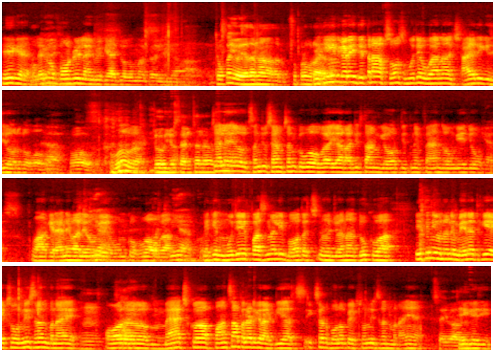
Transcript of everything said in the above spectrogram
ठीक है। लेकिन वो बाउंड्री लाइन पे क्या जो मैं कही यार चौका ही हो जाता ना सुपर ओवर यकीन करें जितना अफसोस मुझे हुआ ना शायद ही किसी और को हुआ। होगा वो जो जो सैमसन है चले संजू सैमसन को हुआ होगा या राजस्थान के और जितने फैंस होंगे जो वहाँ के रहने वाले होंगे उनको हुआ होगा। लेकिन मुझे पर्सनली बहुत अच्छा जो है ना दुख हुआ। इतनी उन्होंने मेहनत की 119 रन बनाए। हम्म, और मैच का पांचा पलट के रख दिया इकसठ बॉलों पे 119 रन बनाए हैं। सही बात ठीक है। जी।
